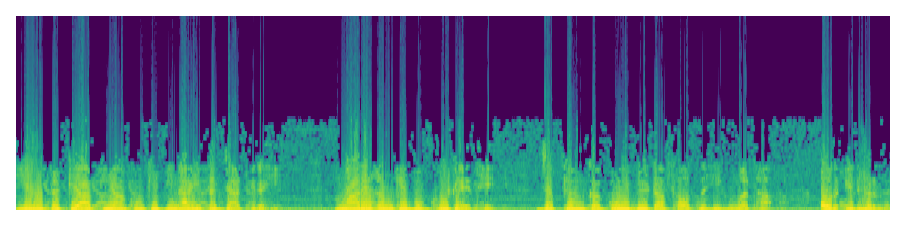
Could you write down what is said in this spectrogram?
یہاں تک کہ آپ کی آنکھوں کی بینائی تک جاتی رہی۔ مارے غم کے وہ گھل گئے تھے، جبکہ ان کا کوئی بیٹا فوت نہیں ہوا تھا۔ اور ادھر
